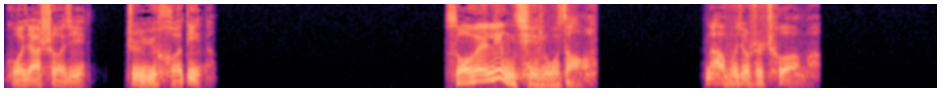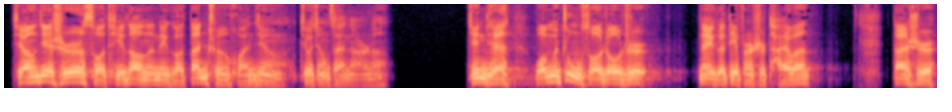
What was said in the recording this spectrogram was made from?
国家社稷置于何地呢？所谓另起炉灶，那不就是撤吗？蒋介石所提到的那个单纯环境究竟在哪儿呢？今天我们众所周知，那个地方是台湾，但是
